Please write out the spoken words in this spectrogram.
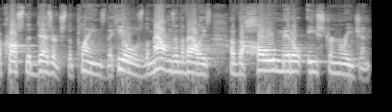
across the deserts, the plains, the hills, the mountains, and the valleys of the whole Middle Eastern region.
